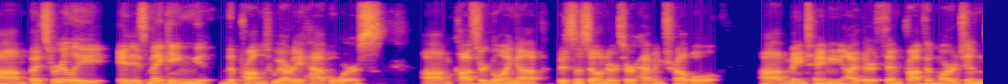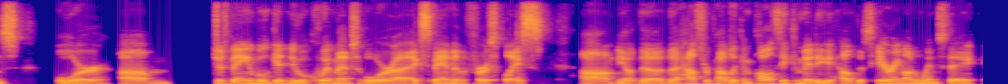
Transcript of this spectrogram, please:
um, but it's really it, it's making the problems we already have worse. Um, costs are going up. Business owners are having trouble uh, maintaining either thin profit margins or um, just being able to get new equipment or uh, expand in the first place. Um, you know, the the House Republican Policy Committee held this hearing on Wednesday,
